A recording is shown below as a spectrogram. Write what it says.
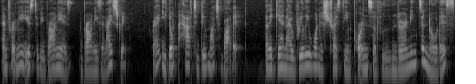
And for me, it used to be brownies, brownies and ice cream, right? You don't have to do much about it. But again, I really want to stress the importance of learning to notice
